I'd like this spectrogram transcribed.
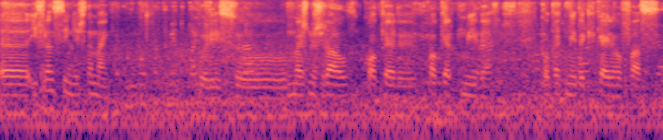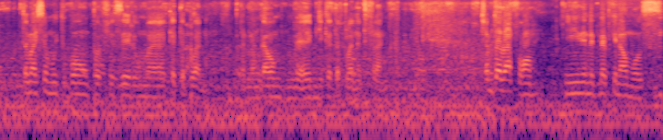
Eh, e francesinhas também. Por isso, mas no geral, qualquer, qualquer comida, qualquer comida que queiram eu faço. Também sou muito bom para fazer uma cataplana. Também é a minha cataplana de frango. Já me está a dar fome e ainda nem tomei pequeno almoço.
